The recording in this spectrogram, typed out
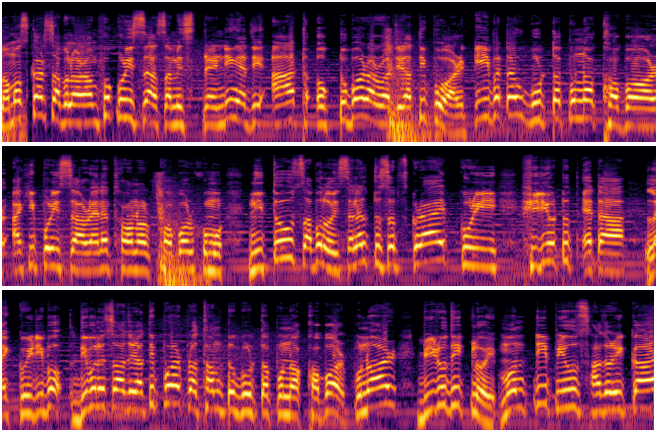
নমস্কাৰ চাবলৈ আৰম্ভ কৰিছে আছামিজ ট্ৰেণ্ডিং আজি আঠ অক্টোবৰ আৰু আজি ৰাতিপুৱাৰ। কেইবাটাও গুৰুত্বপূৰ্ণ খবৰ আহি পৰিছে আৰু এনেধৰণৰ খবৰসমূহ নিতৌ চাবলৈ চেনেলটো ছাবস্ক্ৰাইব কৰি ভিডিঅ'টোত এটা লাইক কৰি দিব। দিবলৈ চাওঁ আজি ৰাতিপুৱাৰ প্ৰথমটো গুৰুত্বপূৰ্ণ খবৰ। পুনৰ বিৰোধীক লৈ মন্ত্ৰী পীয়ুষ হাজৰিকাৰ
